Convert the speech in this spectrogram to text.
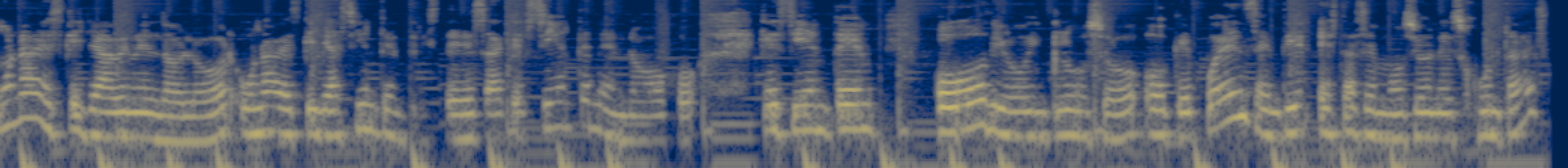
una vez que ya ven el dolor, una vez que ya sienten tristeza, que sienten enojo, que sienten odio incluso, o que pueden sentir estas emociones juntas,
